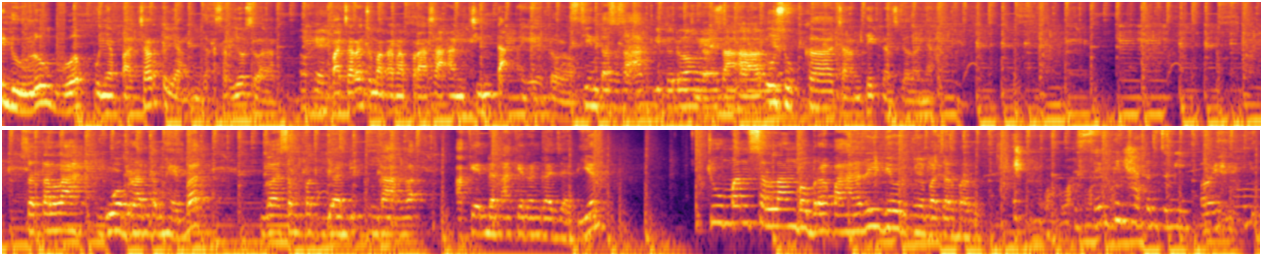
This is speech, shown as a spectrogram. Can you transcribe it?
Tapi dulu gue punya pacar tuh yang nggak serius lah. Oke. Pacaran cuma karena perasaan cinta gitu loh. Cinta sesaat gitu doang ya. Cinta. uh, suka, cantik dan segalanya. Setelah gua berantem hebat, nggak sempet jadi nggak nggak akhir dan akhirnya nggak jadian. Cuman selang beberapa hari dia udah punya pacar baru. Wah, wah, The same thing happened to me. Oh iya.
